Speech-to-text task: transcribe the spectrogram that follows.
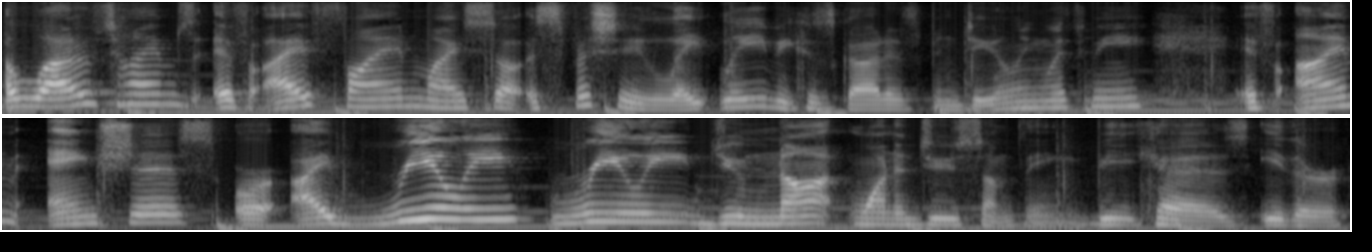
a lot of times, if I find myself, especially lately, because God has been dealing with me, if I'm anxious or I really, really do not want to do something because either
